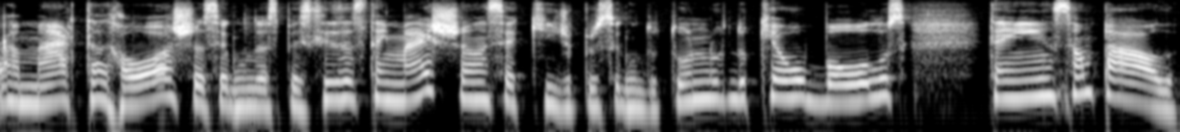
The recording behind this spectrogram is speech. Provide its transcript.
A Marta Rocha, segundo as pesquisas, tem mais chance aqui de ir para o segundo turno do que o Boulos tem em São Paulo.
